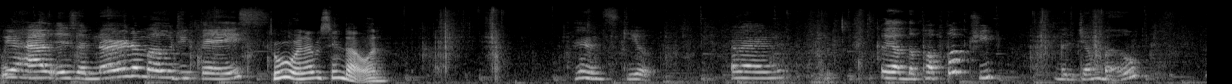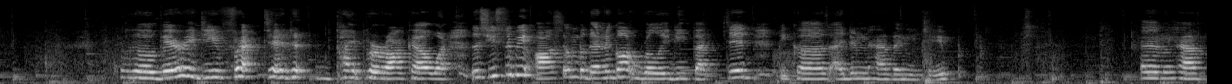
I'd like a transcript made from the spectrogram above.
we have is a nerd emoji face. Ooh, I never seen that one. it's cute. And then we have the pop-up sheep, the jumbo. The very defected Piper Rockout one. This used to be awesome, but then it got really defected because I didn't have any tape. And then we have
